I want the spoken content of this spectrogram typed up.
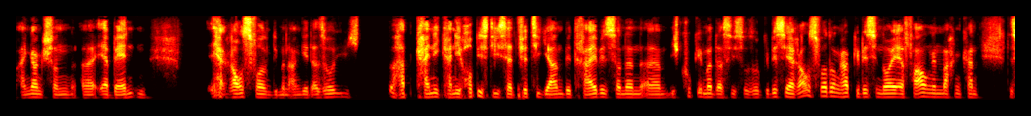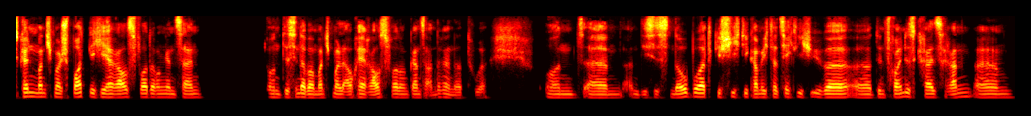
eingangs schon äh, erwähnten Herausforderung, die man angeht. Also ich habe keine, keine Hobbys, die ich seit 40 Jahren betreibe, sondern ähm, ich gucke immer, dass ich so, so gewisse Herausforderungen habe, gewisse neue Erfahrungen machen kann. Das können manchmal sportliche Herausforderungen sein und das sind aber manchmal auch Herausforderungen ganz anderer Natur. Und ähm, an diese Snowboard-Geschichte kam ich tatsächlich über äh, den Freundeskreis ran. Ähm,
